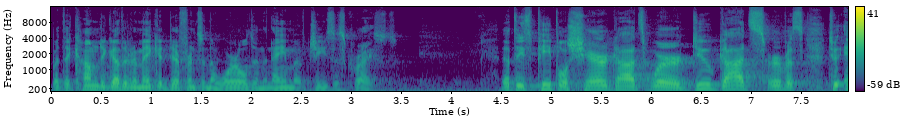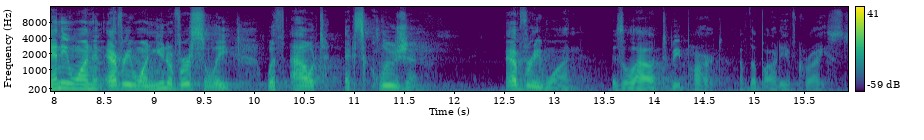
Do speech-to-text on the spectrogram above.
but they come together to make a difference in the world in the name of Jesus Christ that these people share God's word, do God's service to anyone and everyone universally without exclusion. Everyone is allowed to be part of the body of Christ.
